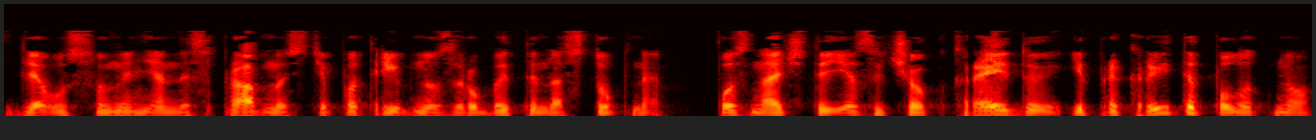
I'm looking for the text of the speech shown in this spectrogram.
Для усунення несправності потрібно зробити наступне: позначте язичок крейдою і прикрийте полотно.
